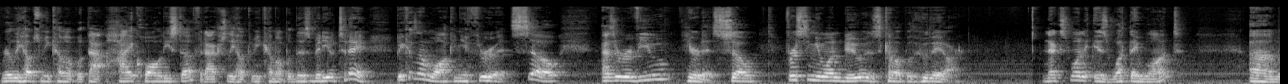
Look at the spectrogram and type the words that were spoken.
Really helps me come up with that high quality stuff. It actually helped me come up with this video today because I'm walking you through it. So, as a review, here it is. So, first thing you want to do is come up with who they are. Next one is what they want. Um,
